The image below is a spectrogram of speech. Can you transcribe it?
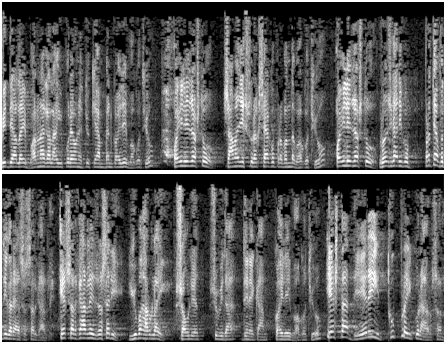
विद्यालय भर्नाका लागि पुर्याउने त्यो क्याम्पेन कहिल्यै भएको थियो? अहिले जस्तो सामाजिक सुरक्षाको प्रबन्ध भएको थियो। अहिले जस्तो रोजगारीको प्रत्याभूति गरेको छ सरकारले। यस सरकारले जसरी युवाहरूलाई सहुलियत सुविधा दिने काम कहिल्यै भएको थियो। यस्ता धेरै थुप्रै कुराहरू छन्।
